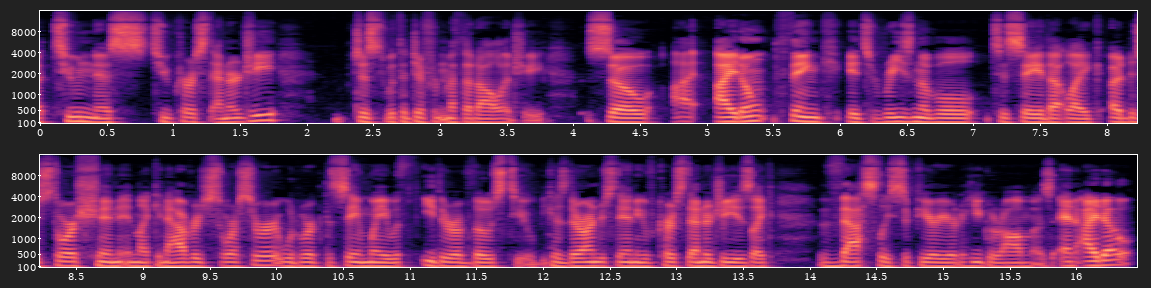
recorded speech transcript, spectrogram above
attuneness to cursed energy, just with a different methodology. So I I don't think it's reasonable to say that like a distortion in like an average sorcerer would work the same way with either of those two because their understanding of cursed energy is like vastly superior to Higuruma's. And I don't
